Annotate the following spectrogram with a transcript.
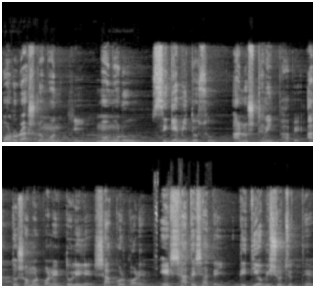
পররাষ্ট্রমন্ত্রী মোমোরু সিগেমিতোসু আনুষ্ঠানিকভাবে আত্মসমর্পণের দলিলে স্বাক্ষর করেন। এর সাথে সাথেই দ্বিতীয় বিশ্বযুদ্ধের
